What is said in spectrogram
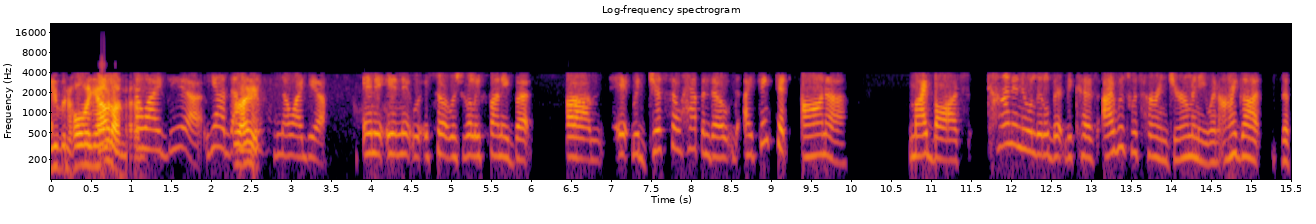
you've been holding out on them. No idea. Yeah, I Right. had no idea. And it, and it so it was really funny, but um it would just so happen though. I think that Anna, my boss, kind of knew a little bit because I was with her in Germany when I got the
